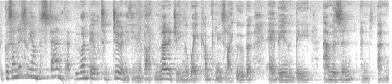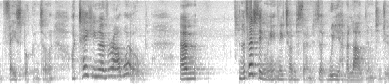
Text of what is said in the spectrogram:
Because unless we understand that, we won't be able to do anything about managing the way companies like Uber, Airbnb, Amazon, and, and Facebook and so on are taking over our world. Um, and the first thing we need to understand is that we have allowed them to do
